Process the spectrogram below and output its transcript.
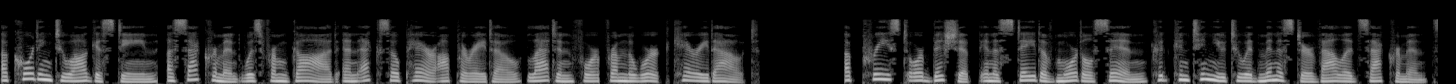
According to Augustine, a sacrament was from God and ex opere operato Latin for from the work carried out. A priest or bishop in a state of mortal sin could continue to administer valid sacraments.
